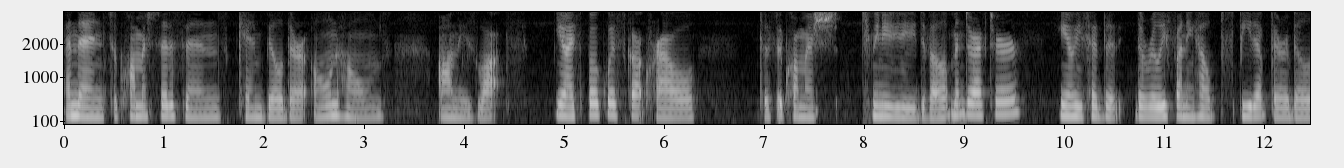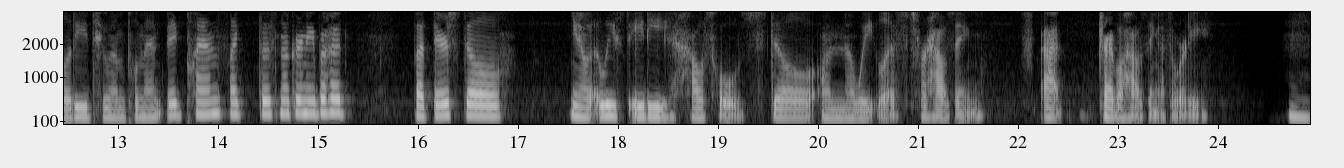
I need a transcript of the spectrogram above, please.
And then Suquamish citizens can build their own homes on these lots. You know, I spoke with Scott Crowell, the Suquamish Community Development Director. You know, he said that the relief funding helps speed up their ability to implement big plans like the Snooker neighborhood, but there's still, you know, at least 80 households still on a wait list for housing at Tribal Housing Authority. Hmm.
